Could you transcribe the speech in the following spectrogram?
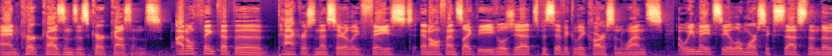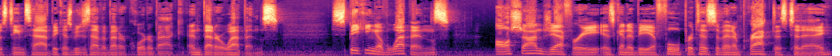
And Kirk Cousins is Kirk Cousins. I don't think that the Packers necessarily faced an offense like the Eagles yet, specifically Carson Wentz. We may see a little more success than those teams have because we just have a better quarterback and better weapons. Speaking of weapons, Alshon Jeffery is going to be a full participant in practice today,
